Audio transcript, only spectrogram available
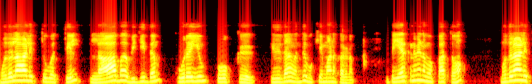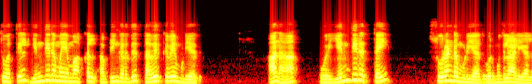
முதலாளித்துவத்தில் லாப விகிதம் குறையும் போக்கு. இதுதான் வந்து முக்கியமான காரணம். இப்ப ஏற்கனவே நம்ம பார்த்தோம் முதலாளித்துவத்தில் எந்திரமயமாக்கல் அப்படிங்கிறது தவிர்க்கவே முடியாது. ஆனா ஒரு எந்திரத்தை சுரண்ட முடியாது ஒரு முதலாளியால.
